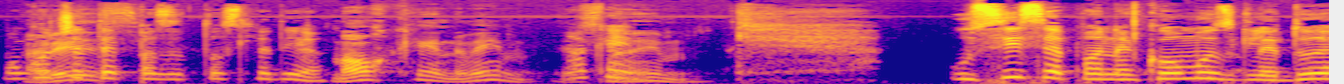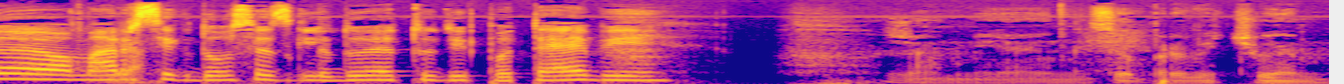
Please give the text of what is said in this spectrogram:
mogoče te pa zato sledijo. Ma ok, ne vem, okay. ne vem. Vsi se po nekomu zgledujejo, marsikdo se zgleduje tudi po tebi. Žal mi je in se upravičujem.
